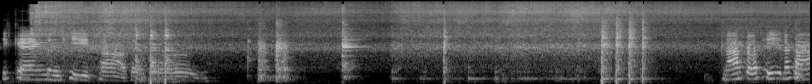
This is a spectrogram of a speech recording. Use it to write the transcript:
พริกแกงหนึ่งขีดค่ะใส่ไปเลยำกะทินะคะ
